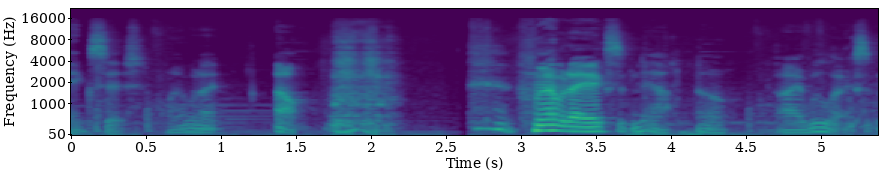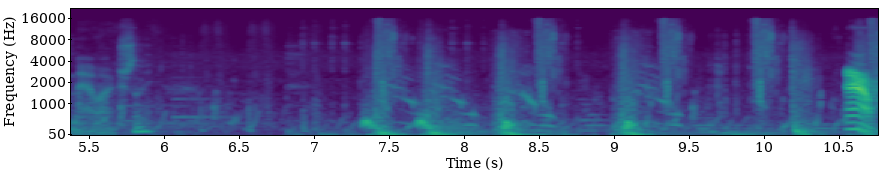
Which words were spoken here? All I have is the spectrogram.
Exit. Why would I? Oh. Why would I exit now? Oh, I will exit now, actually. Ow! Ow!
